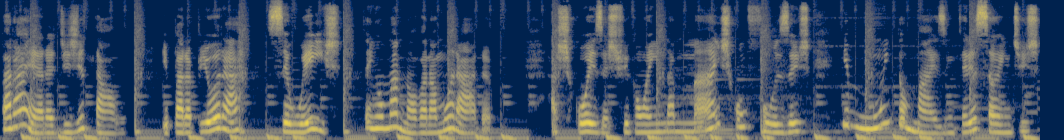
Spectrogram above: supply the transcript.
para a era digital. E para piorar, seu ex tem uma nova namorada. As coisas ficam ainda mais confusas e muito mais interessantes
